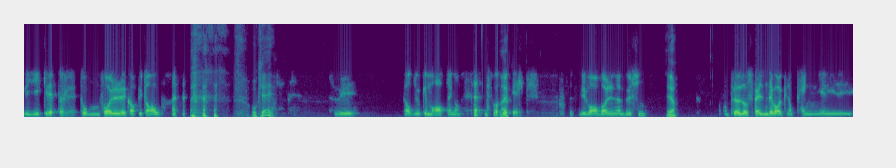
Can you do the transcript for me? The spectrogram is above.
vi gikk rett og slett tom for kapital. OK. Så vi hadde jo ikke mat engang. Det var helt Vi var bare i den bussen Ja. og prøvde å spille den. Det var jo ikke noe penger i,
